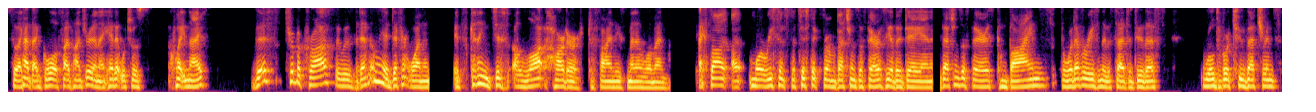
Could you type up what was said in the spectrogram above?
So I had that goal of 500 and I hit it, which was quite nice. This trip across, it was definitely a different one. And it's getting just a lot harder to find these men and women. I saw a more recent statistic from Veterans Affairs the other day, and Veterans Affairs combines, for whatever reason, they decided to do this World War II veterans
